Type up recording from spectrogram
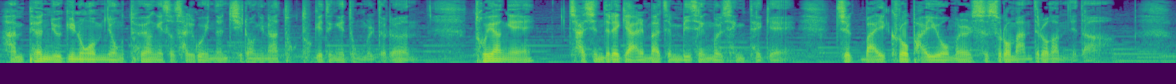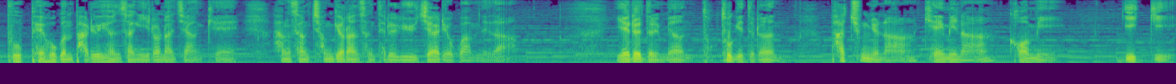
한편 유기농업용 토양에서 살고 있는 지렁이나 톡톡이 등의 동물들은 토양에 자신들에게 알맞은 미생물 생태계, 즉 마이크로바이옴을 스스로 만들어갑니다. 부패 혹은 발효 현상이 일어나지 않게 항상 청결한 상태를 유지하려고 합니다. 예를 들면 톡톡이들은 파충류나 개미나 거미, 이끼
